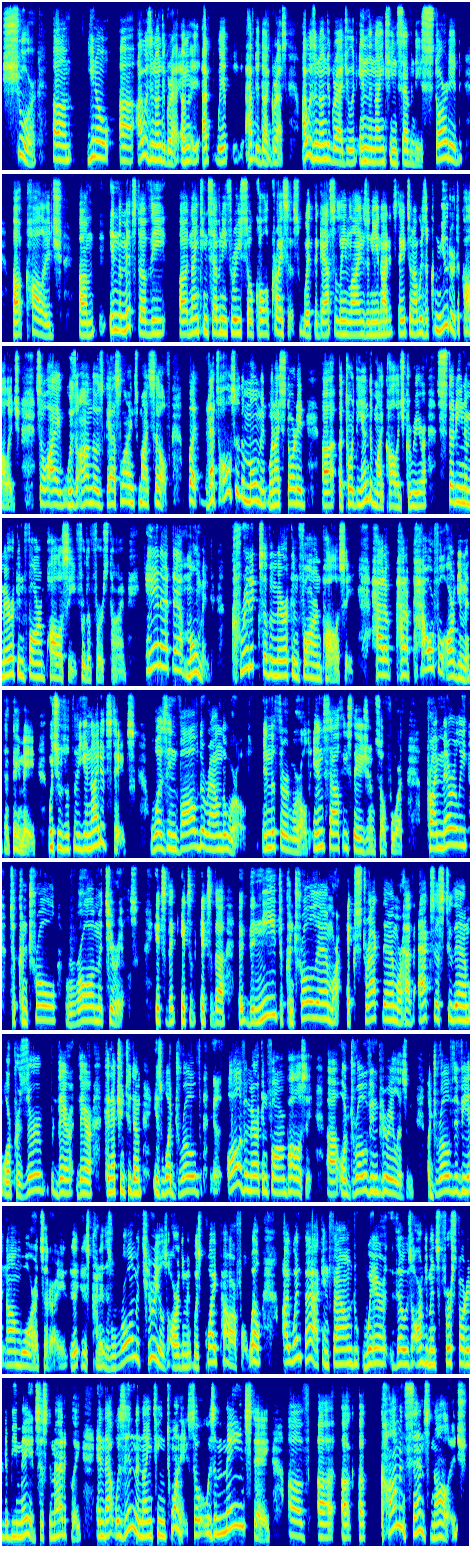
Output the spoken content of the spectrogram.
Sure. Um, you know, uh, I was an undergrad. Um, I, we have to digress. I was an undergraduate in the 1970s. Started uh, college um, in the midst of the 1973 uh, so called crisis with the gasoline lines in the United States. And I was a commuter to college. So I was on those gas lines myself. But that's also the moment when I started, uh, uh, toward the end of my college career, studying American foreign policy for the first time. And at that moment, critics of American foreign policy had a had a powerful argument that they made, which was that the United States was involved around the world in the third world, in Southeast Asia and so forth, primarily to control raw materials. It's the it's it's the the need to control them or extract them or have access to them or preserve their their connection to them is what drove uh, all of American foreign policy uh, or drove imperialism or drove the Vietnam War, etc. This kind of this raw materials argument was quite powerful. Well, I went back and found where those arguments first started to be made systematically, and that was in the 1920s. So it was a mainstay of uh, a, a common sense knowledge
